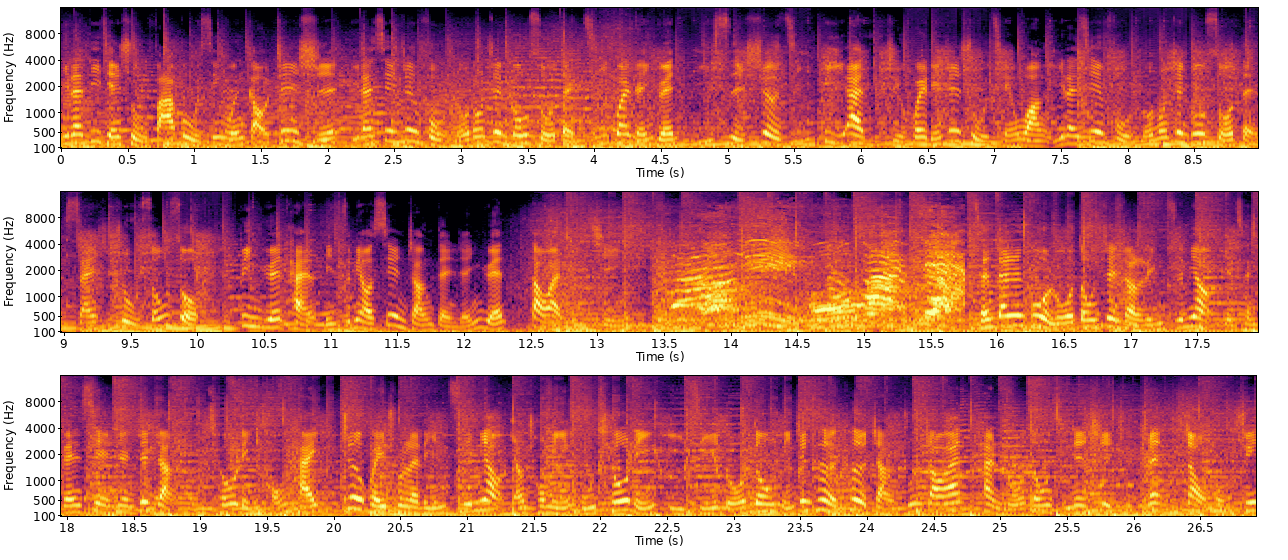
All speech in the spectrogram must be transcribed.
宜兰地检署发布新闻稿证实，宜兰县政府、罗东镇公所等机关人员疑似涉及弊案，指挥廉政署前往宜兰县府、罗东镇公所等三十处搜索，并约谈林子庙县长等人员到案厘清。曾担任过罗东镇长的林子庙，也曾跟现任镇长吴秋玲同台。这回除了林子庙、杨崇明、吴秋玲以及罗东民政科科长朱昭安和罗东行政室主任赵宏勋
